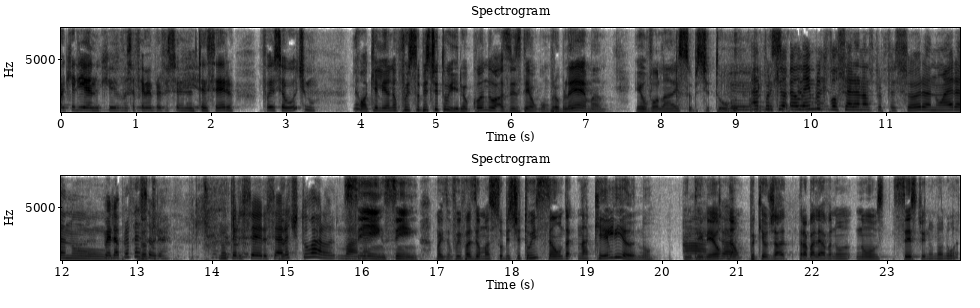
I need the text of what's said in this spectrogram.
aquele ano que você foi minha professora no terceiro, foi o seu último? Não, aquele ano eu fui substituir. Eu, quando às vezes tem algum problema, eu vou lá e substituo. É porque eu, lembro que você era nossa professora, não era no. Melhor professora. No terceiro, você era titular lá, né? Sim, sim. Mas eu fui fazer uma substituição da- naquele ano. Ah, entendeu? tá. Não, porque eu já trabalhava no, no sexto e no nono ano.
